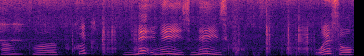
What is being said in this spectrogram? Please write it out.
Time for a quick maze, maze practice. Whistle.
